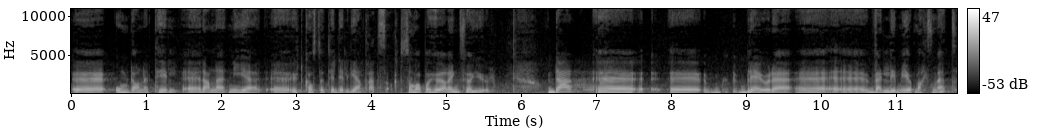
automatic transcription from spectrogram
eh, omdannet til eh, denne nye eh, utkastet til delegert rettsakt, som var på høring før jul. Der eh, eh, ble jo det eh, veldig mye oppmerksomhet.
